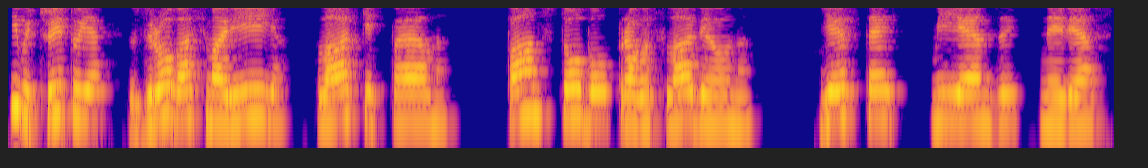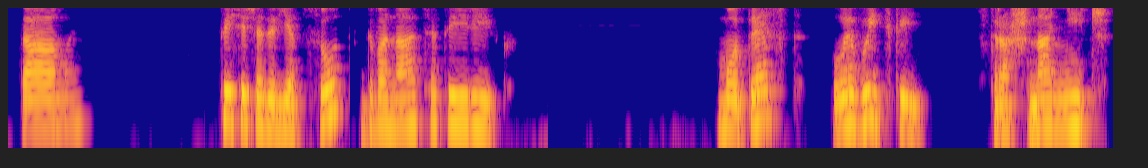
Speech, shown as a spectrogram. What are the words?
і вичитує Здровась Марія, ласкість певна, пан з тобо православіона, єстесь мієнзи невістами. 1912 рік. Модест Левицький. Страшна ніч.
